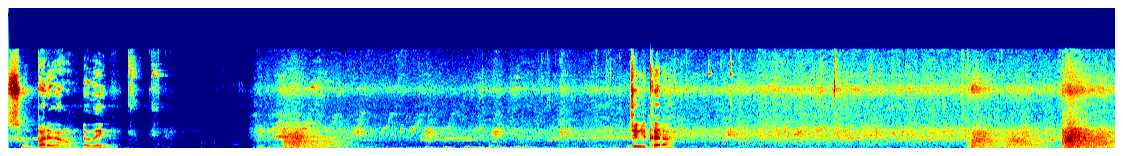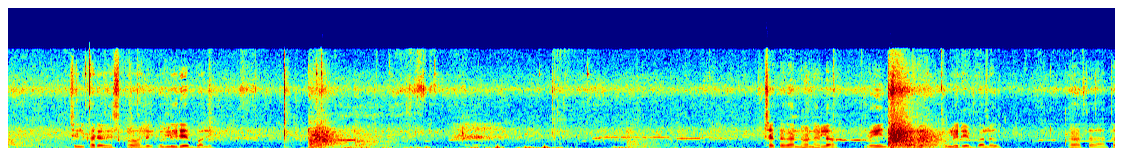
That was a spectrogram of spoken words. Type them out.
సూపర్గా ఉంటుంది. జీలకర్ర జీలకర్ర వేసుకోవాలి ఉల్లి రెబ్బలు చక్కగా నూనెలో వేయించుకోవాలి ఉల్లిరెబ్బలు ఆ తర్వాత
